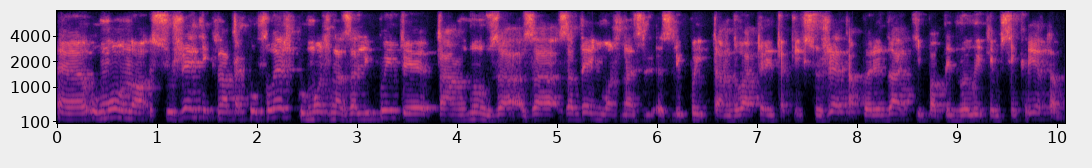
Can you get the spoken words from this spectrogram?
е, умовно, сюжетик на таку флешку можна заліпити там. Ну за за, за день можна зліпити там два-три таких сюжета, передати типа під великим секретом.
